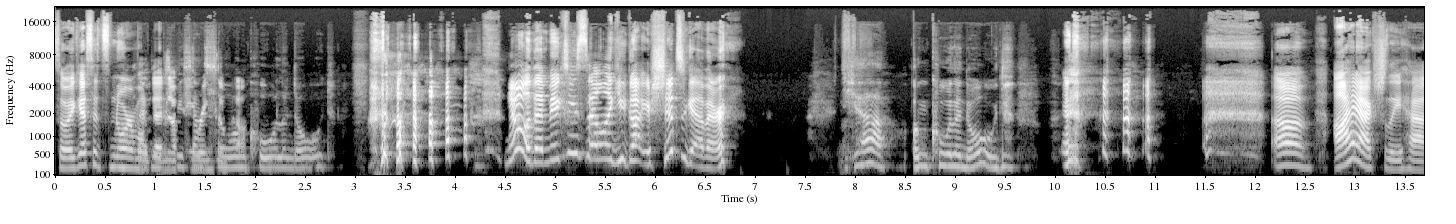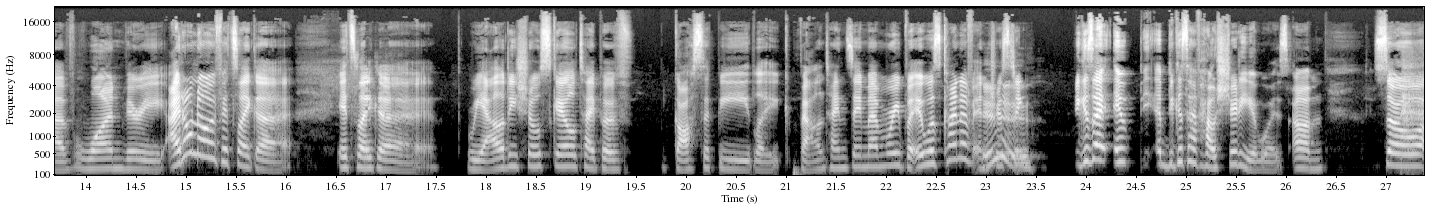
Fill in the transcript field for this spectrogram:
So I guess it's normal that, that nothing rings so cool and old. no, that makes you sound like you got your shit together. Yeah, uncool and old. Um, I actually have one very. I don't know if it's like a, it's like a reality show scale type of gossipy like Valentine's Day memory, but it was kind of interesting Ew. because I it because of how shitty it was. Um, so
